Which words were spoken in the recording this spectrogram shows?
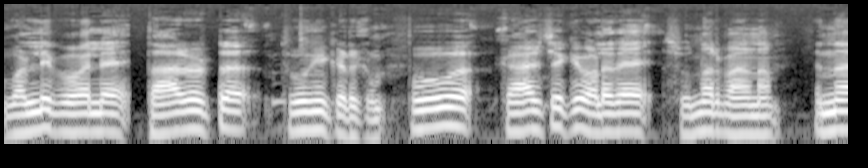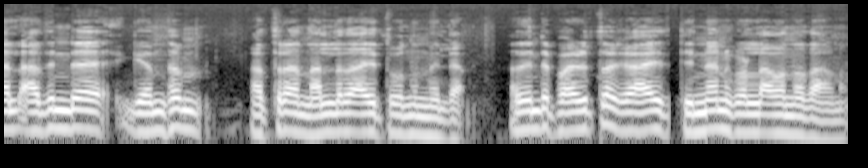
വള്ളി പോലെ താഴോട്ട് തൂങ്ങിക്കിടക്കും. പൂവ് കാഴ്ചയ്ക്ക് വളരെ സുന്ദരമാണ്. എന്നാൽ അതിന്റെ ഗന്ധം അത്ര നല്ലതായി തോന്നുന്നില്ല. അതിന്റെ പഴുത്ത കായ തിന്നാൻ കൊള്ളാവുന്നതാണ്.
